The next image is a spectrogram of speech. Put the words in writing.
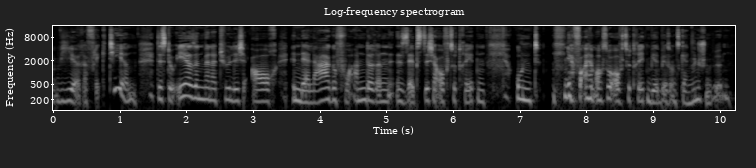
wir reflektieren, desto eher sind wir natürlich auch in der Lage, vor anderen selbstsicher aufzutreten und ja vor allem auch so aufzutreten, wie wir es uns gern wünschen würden.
